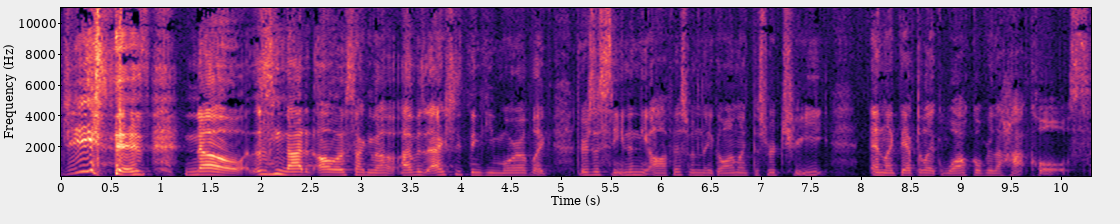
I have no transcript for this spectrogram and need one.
Jesus! No, this is not at all what I was talking about. I was actually thinking more of like there's a scene in the office when they go on like this retreat and like they have to like walk over the hot coals.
